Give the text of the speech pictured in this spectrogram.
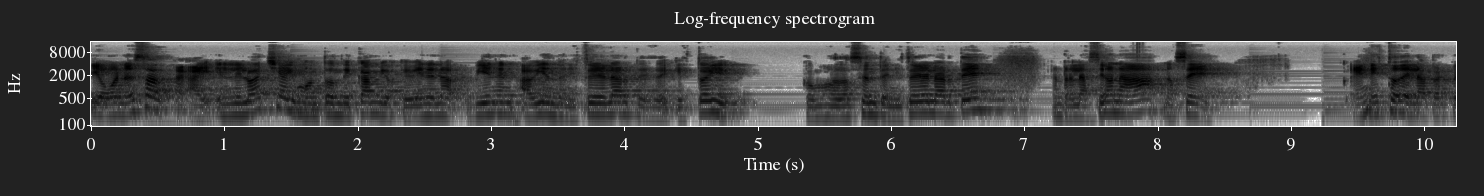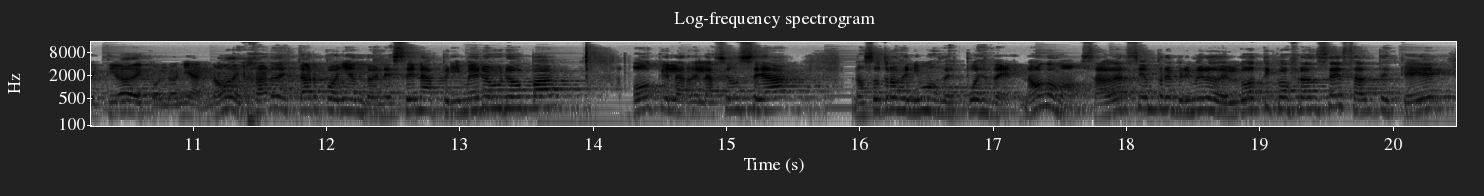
Digo, bueno, en el OH hay un montón de cambios que vienen, vienen habiendo en Historia del Arte desde que estoy como docente en Historia del Arte en relación a, no sé, en esto de la perspectiva de colonial, ¿no? Dejar de estar poniendo en escena primero Europa o que la relación sea nosotros venimos después de, ¿no? Como saber siempre primero del gótico francés antes que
